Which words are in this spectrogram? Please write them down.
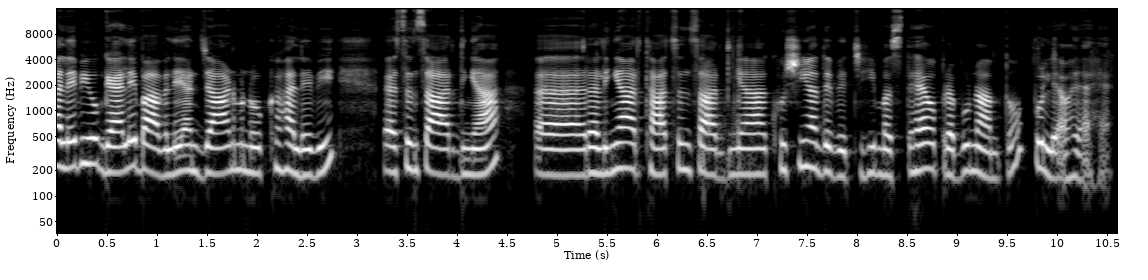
ਹਲੇ ਵੀ ਉਹ ਗਹਿਲੇ ਬਾਵਲੇ ਅਣਜਾਣ ਮਨੁੱਖ ਹਲੇ ਵੀ ਸੰਸਾਰ ਦੀਆਂ ਰਲੀਆਂ ਅਰਥਾਤ ਸੰਸਾਰ ਦੀਆਂ ਖੁਸ਼ੀਆਂ ਦੇ ਵਿੱਚ ਹੀ ਮਸਤ ਹੈ, ਉਹ ਪ੍ਰਭੂ ਨਾਮ ਤੋਂ ਭੁੱਲਿਆ ਹੋਇਆ ਹੈ।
